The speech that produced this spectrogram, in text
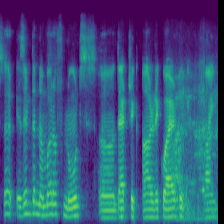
Sir, is it the number of nodes uh, that re are required to be combined?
